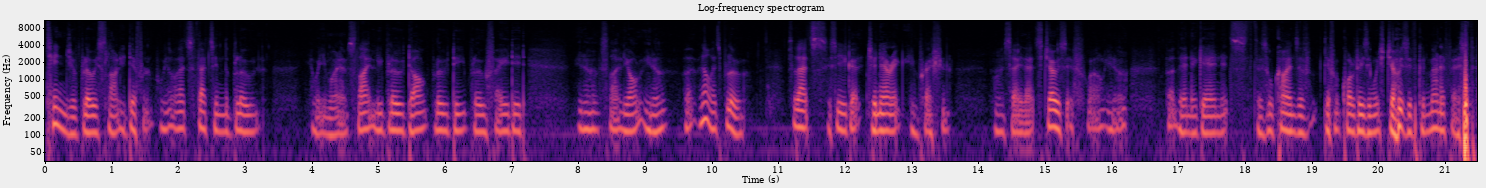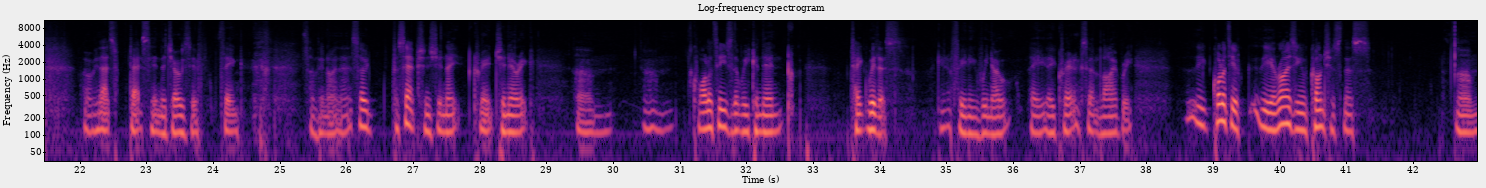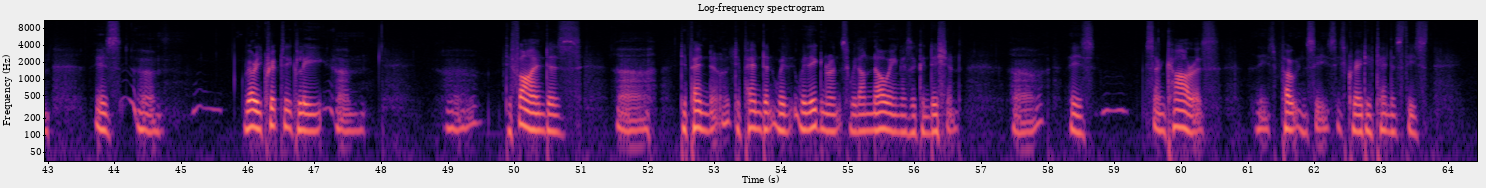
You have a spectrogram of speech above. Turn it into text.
tinge of blue is slightly different. We know that's that's in the blue. Well, you might have slightly blue, dark blue, deep blue, faded, you know, slightly, or, you know, but no, it's blue. So that's so you get generic impression. I would say that's Joseph. Well, you know, but then again, it's there's all kinds of different qualities in which Joseph can manifest. Well, that's that's in the Joseph thing, something like that. So perceptions generate create generic um, um, qualities that we can then take with us. Get a feeling we know they, they create a certain library. The quality of the arising of consciousness um, is um, very cryptically um, uh, defined as uh, dependent, dependent with, with ignorance, with unknowing as a condition uh, these sankharas, these potencies, these creative tendencies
